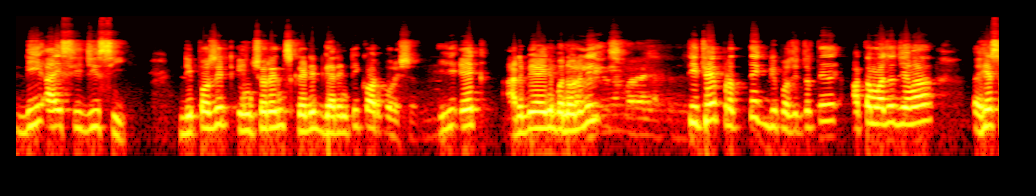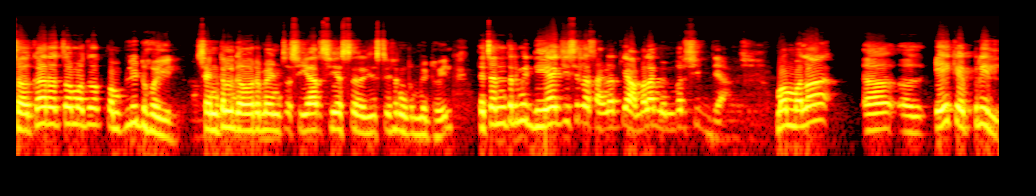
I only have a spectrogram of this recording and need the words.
D I C G C deposit insurance credit guarantee corporation ही एक आरबीआयने बनवलेली तिथे प्रत्येक डिपॉझिट ते आता माझं जेव्हा हे सहकाराचं माझं कंप्लीट होईल सेंट्रल गव्हर्नमेंटचं सीआरसीएस रजिस्ट्रेशन कंप्लीट होईल त्याच्यानंतर मी डीआयजीसीला सांगणार की आम्हाला मेंबरशिप द्या. मग मला एक एप्रिल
